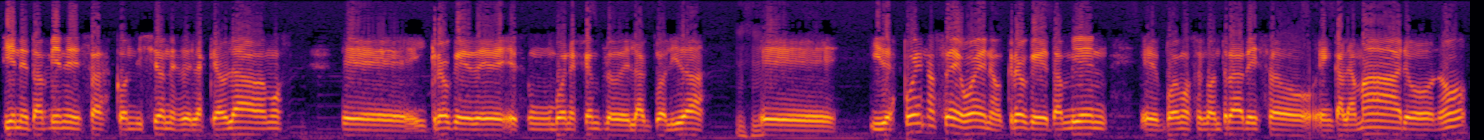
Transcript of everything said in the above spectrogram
tiene también esas condiciones de las que hablábamos eh, y creo que es un buen ejemplo de la actualidad. eh, y después, no sé, bueno, creo que también eh, podemos encontrar eso en Calamaro, ¿no?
